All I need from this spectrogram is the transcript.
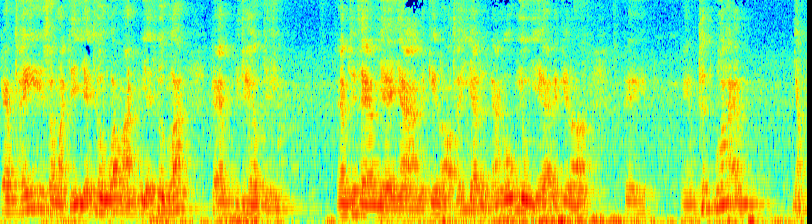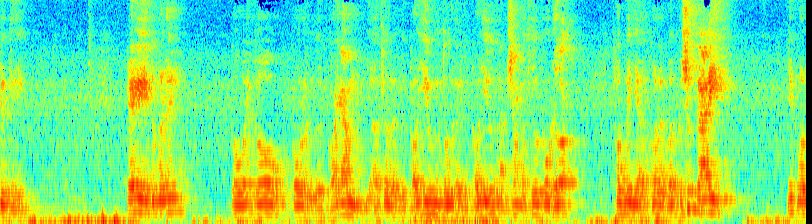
Cái em thấy sao mà chị dễ thương quá mà anh cũng dễ thương quá. Cái em đi theo chị. Em đi theo về nhà này kia nọ thấy gia đình ăn uống vui vẻ này kia nọ. Cái em thích quá, em nhập vô chị cái tôi mới nói, cô ơi, cô cô là người cõi âm, vợ tôi là người cõi dương, tôi là người cõi dương, làm sao mà thương cô được? Thôi bây giờ cô là cô xuất ra đi. Chứ cô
